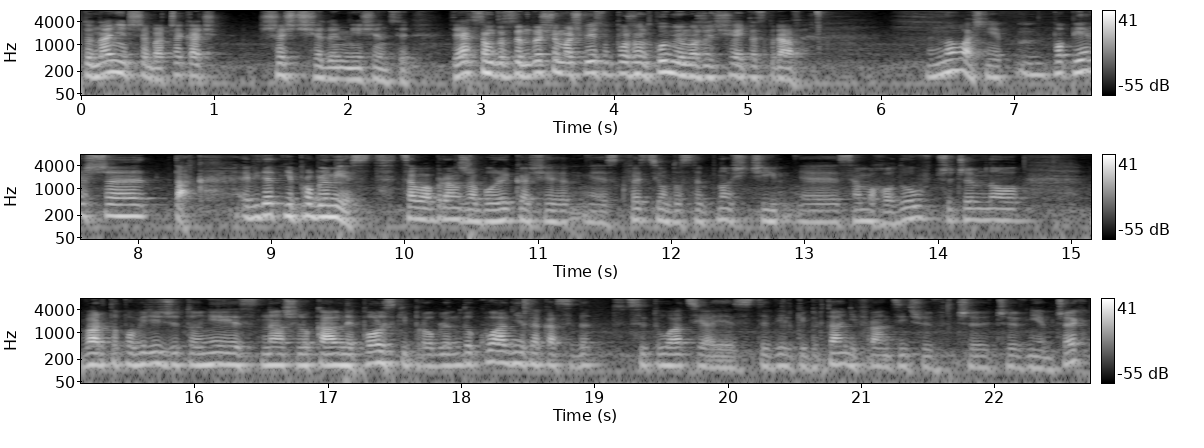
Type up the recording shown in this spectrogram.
to na nie trzeba czekać 6-7 miesięcy. To jak z tą dostępnością, jest? Uporządkujmy może dzisiaj tę sprawę. No właśnie, po pierwsze, tak, ewidentnie problem jest. Cała branża boryka się e, z kwestią dostępności e, samochodów, przy czym no, warto powiedzieć, że to nie jest nasz lokalny polski problem. Dokładnie taka sy- sytuacja jest w Wielkiej Brytanii, Francji czy, czy, czy w Niemczech.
